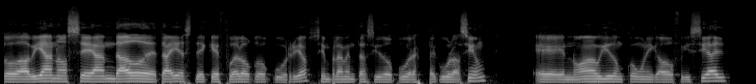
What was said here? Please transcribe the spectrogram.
Todavía no se han dado detalles de qué fue lo que ocurrió, simplemente ha sido pura especulación. Eh, no ha habido un comunicado oficial,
